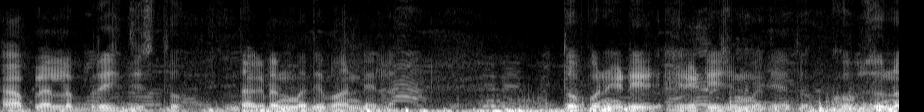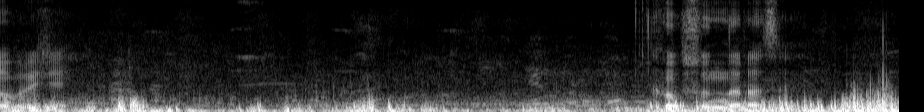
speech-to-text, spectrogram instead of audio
आपल्याला ब्रिज दिसतो दगडांमध्ये बांधलेला. तो पण हेरि हेरिटेजमध्ये येतो. खूप जुना ब्रिज आहे. खूप सुंदर असं आहे.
